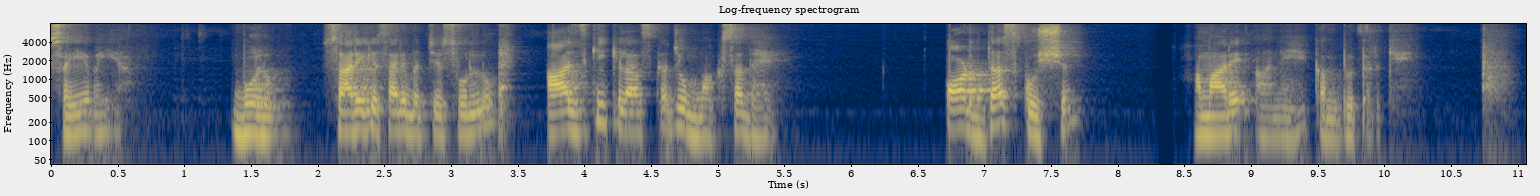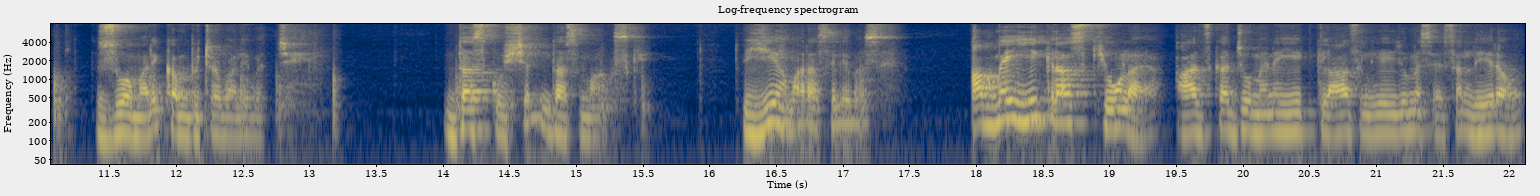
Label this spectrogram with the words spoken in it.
सही है भैया। बोलो, सारे के सारे बच्चे सुन लो। आज की क्लास का जो मकसद है, और दस क्वेश्चन हमारे आने हैं कंप्यूटर के। जो हमारे कंप्यूटर वाले बच्चे हैं। दस क्वेश्चन, दस मार्क्स के। तो ये हमारा सिलेबस है। अब मैं ये क्लास क्यों लाया? आज का जो मैंने ये क्लास लिया जो मैं सेशन ले रहा हूँ,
